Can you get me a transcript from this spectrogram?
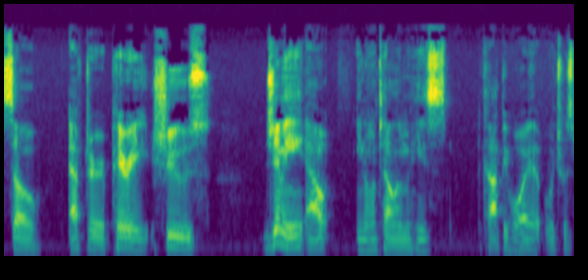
So after Perry shoos Jimmy out, you know, tell him he's a copy boy, which was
